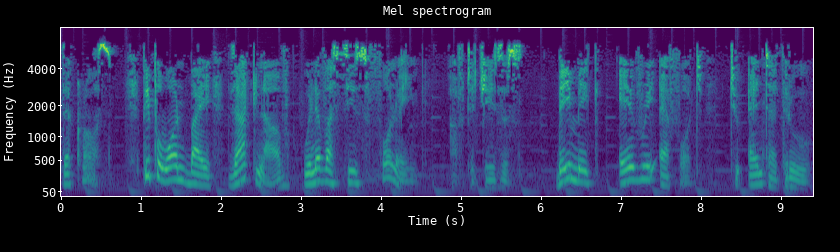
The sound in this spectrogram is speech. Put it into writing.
the cross. People won by that love will never cease following after Jesus. They make every effort to enter through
